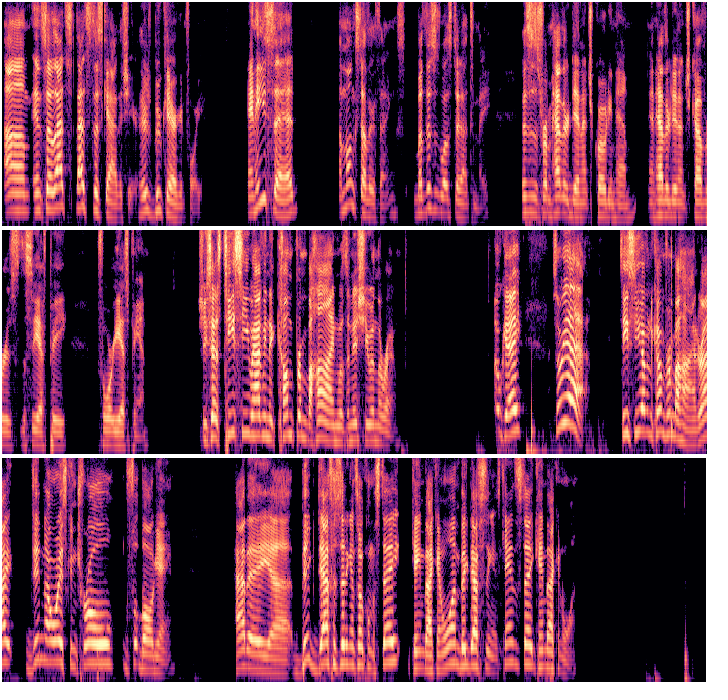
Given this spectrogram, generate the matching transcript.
Um, and so that's that's this guy this year. There's Boo Corrigan for you. And he said, amongst other things, but this is what stood out to me. This is from Heather Dinich quoting him, and Heather Dinich covers the CFP for ESPN. She says TCU having to come from behind was an issue in the room. Okay, so yeah, TCU having to come from behind, right? Didn't always control the football game. Had a uh, big deficit against Oklahoma State, came back and won. Big deficit against Kansas State, came back and won.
